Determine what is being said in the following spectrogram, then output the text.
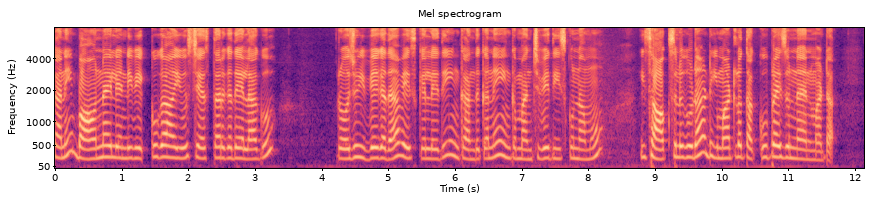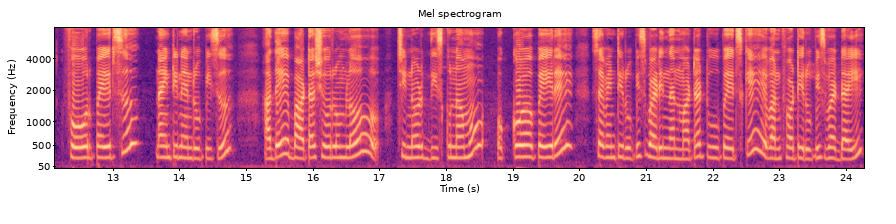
కానీ బాగున్నాయిలేండి. ఇవి ఎక్కువగా యూస్ చేస్తారు కదా ఎలాగూ. రోజు ఇవే కదా వేసుకెళ్ళేది. ఇంకా అందుకనే ఇంకా మంచివే తీసుకున్నాము. ఈ సాక్స్లు కూడా డిమార్ట్లో తక్కువ ప్రైస్ ఉన్నాయన్నమాట. Four pairs ninety nine rupees. అదే బాటా షోరూంలో చిన్నోడికి తీసుకున్నాము. ఒక్కో పెయిరే సెవెంటీ రూపీస్ పడిందనమాట టూ పెయిర్స్కే వన్ ఫార్టీ రూపీస్ పడ్డాయి.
